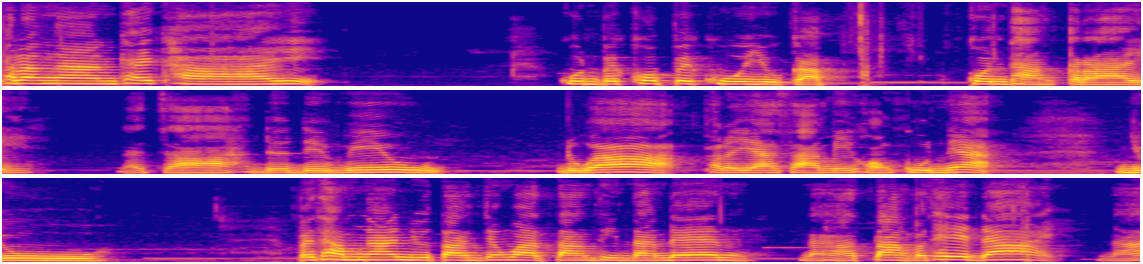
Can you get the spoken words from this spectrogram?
พลังงานคล้ายๆ คุณไปคบไปคุยอยู่กับคนทางไกลนะจ๊ะ The Devil หรือว่าภรรยาสามีของคุณเนี่ย อยู่ไปทำงานอยู่ต่างจังหวัดต่างถิ่นต่างแดนนะคะ ต่างประเทศได้นะ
